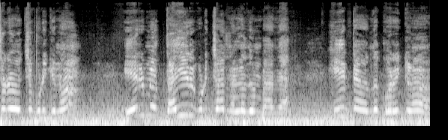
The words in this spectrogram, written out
சுட வச்சு குடிக்கணும். எருமை தயிர் குடித்தா நல்லதும்பாங்க. ஹீட்டை வந்து குறைக்கணும்.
